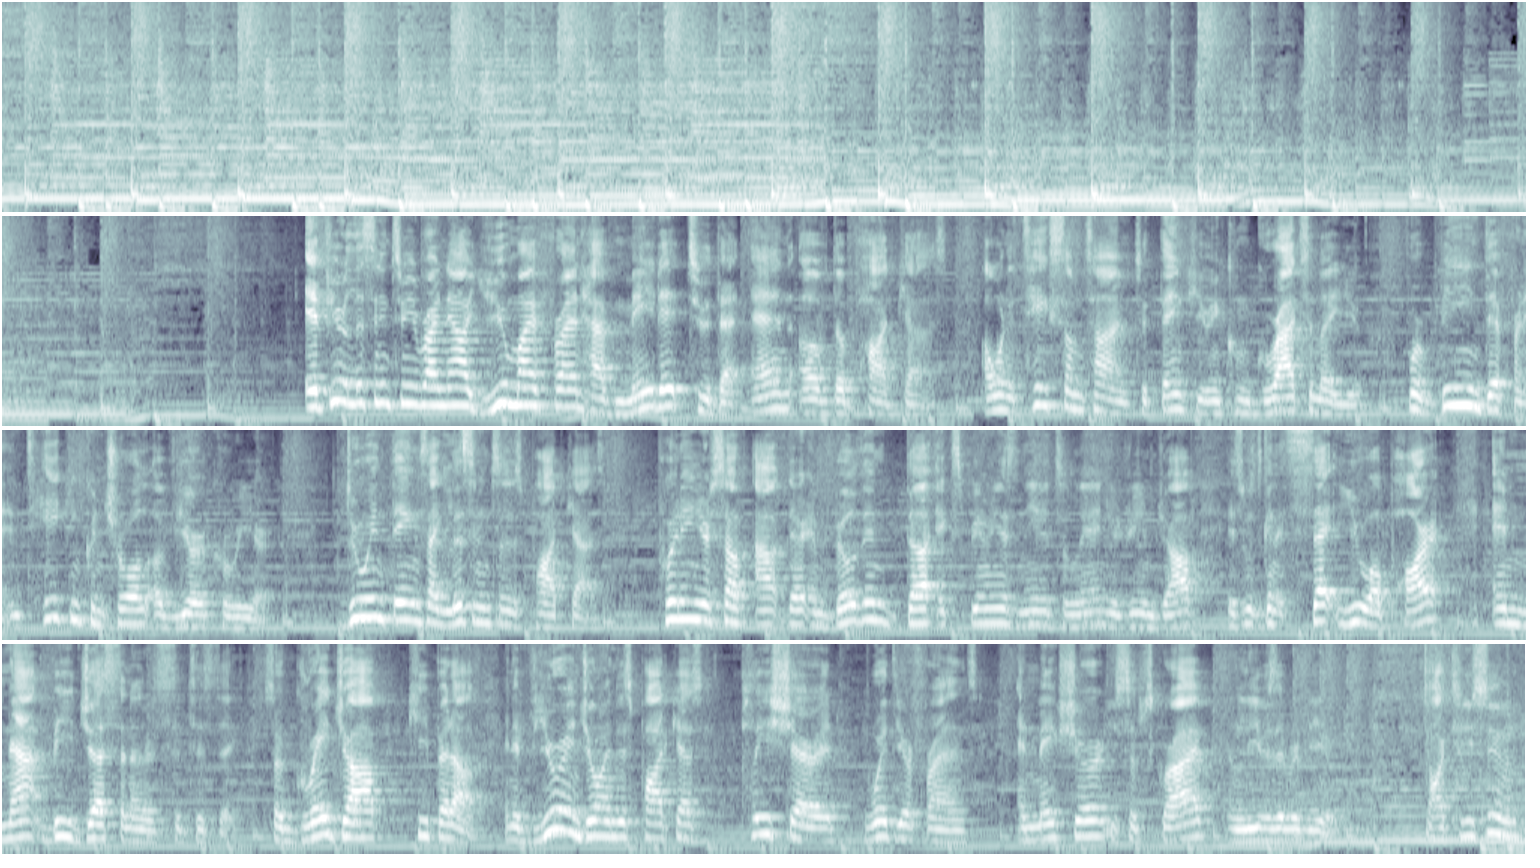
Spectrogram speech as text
If you're listening to me right now, you, my friend, have made it to the end of the podcast. I want to take some time to thank you and congratulate you for being different and taking control of your career. Doing things like listening to this podcast, putting yourself out there and building the experience needed to land your dream job is what's going to set you apart and not be just another statistic. So great job, keep it up. And if you're enjoying this podcast, please share it with your friends and make sure you subscribe and leave us a review. Talk to you soon.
